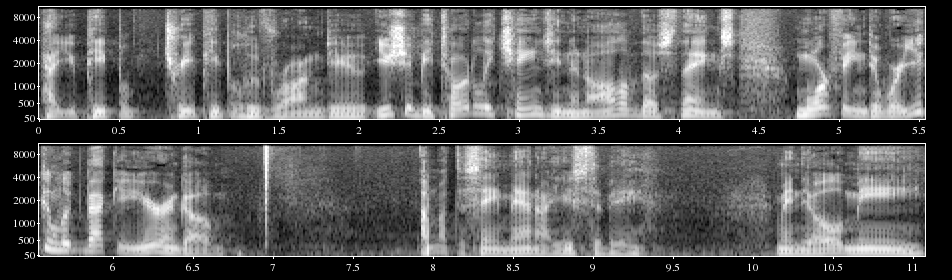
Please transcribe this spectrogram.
how you people treat people who've wronged you. You should be totally changing in all of those things, morphing to where you can look back a year and go, I'm not the same man I used to be. I mean, the old me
